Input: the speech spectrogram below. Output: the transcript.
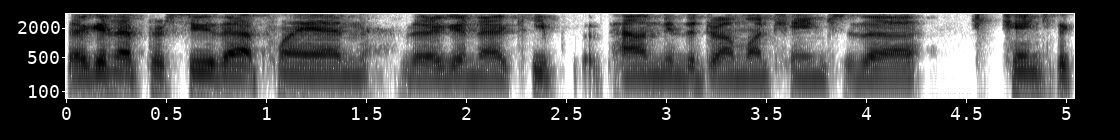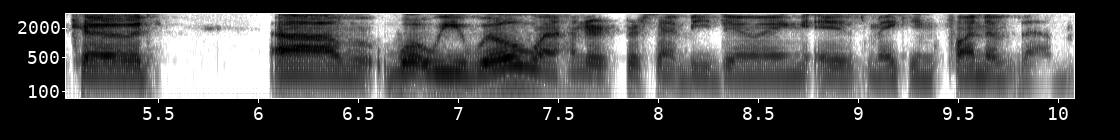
they're going to pursue that plan. They're going to keep pounding the drum on change the change the code. Um, what we will 100% be doing is making fun of them.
